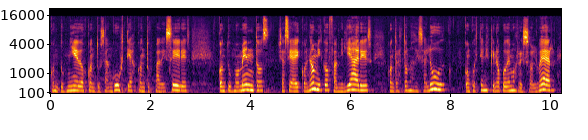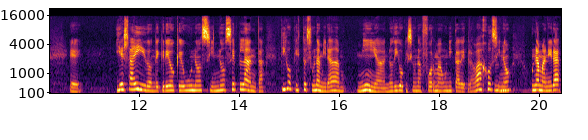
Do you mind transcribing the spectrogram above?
con tus miedos, con tus angustias, con tus padeceres, con tus momentos, ya sea económicos, familiares, con trastornos de salud, con cuestiones que no podemos resolver. Eh, y es ahí donde creo que uno, si no se planta, digo que esto es una mirada mía, no digo que sea una forma única de trabajo, sino una manera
